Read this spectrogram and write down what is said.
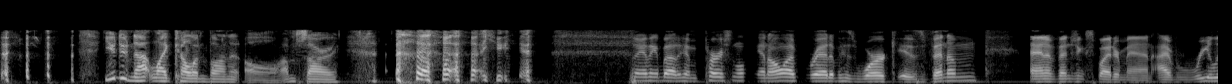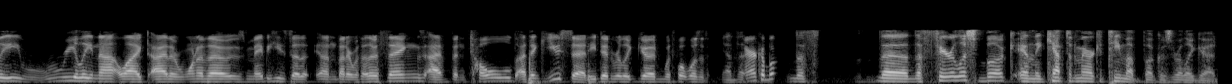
you do not like Cullen Bunn at all. I'm sorry. You- say anything about him personally, and all I've read of his work is Venom and Avenging Spider-Man. I've really, really not liked either one of those. Maybe he's done better with other things. I've been told. I think you said he did really good with what was it, yeah, the, America book? the the the Fearless book and the Captain America team up book was really good.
